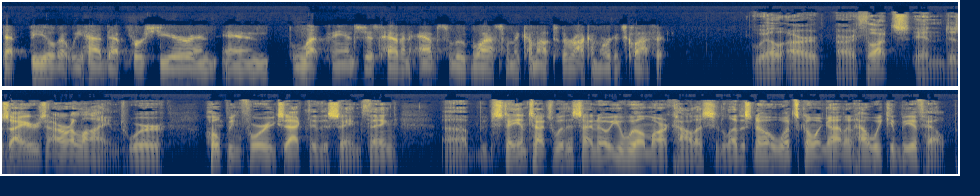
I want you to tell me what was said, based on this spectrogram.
that feel that we had that first year, and and let fans just have an absolute blast when they come out to the Rocket Mortgage Classic. Well, our our thoughts and desires are aligned. We're hoping for exactly the same thing. Uh, stay in touch with us. I know you will, Mark Hollis, and let us know what's going on and how we can be of help.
